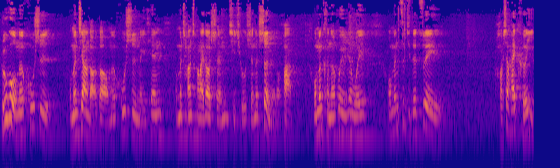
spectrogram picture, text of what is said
如果我们忽视我们这样祷告，我们忽视每天我们常常来到神祈求神的赦免的话，我们可能会认为我们自己的罪好像还可以，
